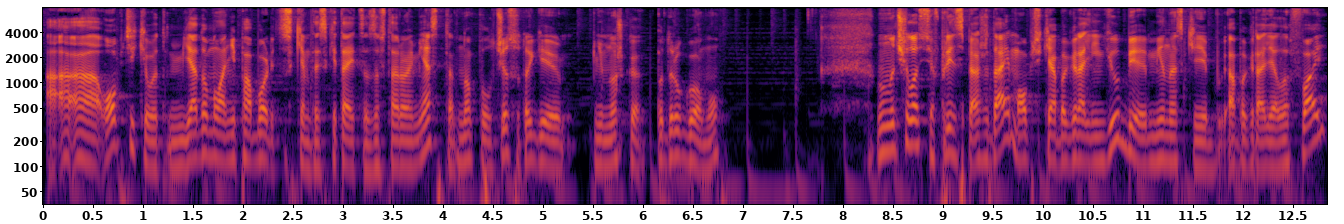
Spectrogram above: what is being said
А, а, а оптики, вот, я думал, они поборются с кем-то из китайцев за второе место, но получилось в итоге немножко по-другому. Ну, началось все, в принципе, ожидаемо. Оптики обыграли Ньюби, Минески обыграли LFY.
